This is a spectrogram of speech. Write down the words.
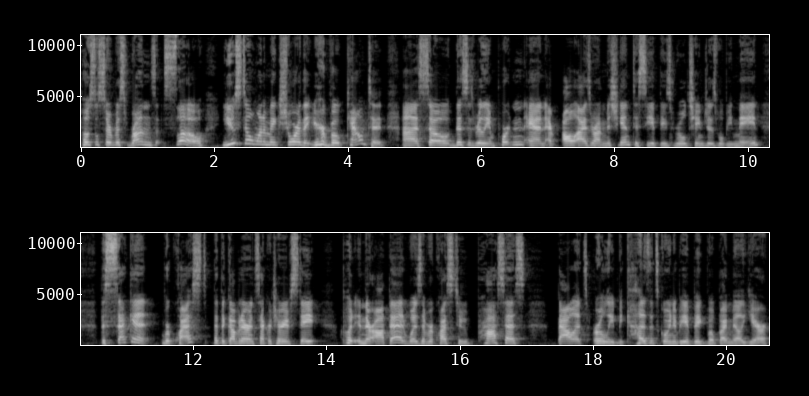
Postal Service runs slow, you still want to make sure that your vote counted. Uh, so this is really important, and all eyes are on Michigan to see if these rule changes will be made. The second request that the governor and secretary of state put in their op ed was a request to process ballots early because it's going to be a big vote by mail year.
